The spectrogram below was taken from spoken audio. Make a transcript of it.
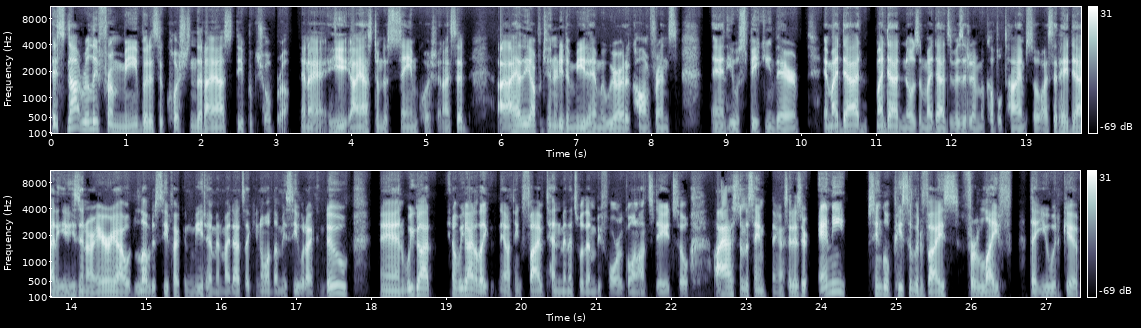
It's not really from me, but it's a question that I asked Deepak Chopra, and I he I asked him the same question. I said I had the opportunity to meet him. We were at a conference, and he was speaking there. And my dad, my dad knows him. My dad's visited him a couple times. So I said, "Hey, Dad, he's in our area. I would love to see if I can meet him." And my dad's like, "You know what? Let me see what I can do." And we got you know, we got like, you know, I think five, ten minutes with him before going on stage. So I asked him the same thing. I said, is there any single piece of advice for life that you would give?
